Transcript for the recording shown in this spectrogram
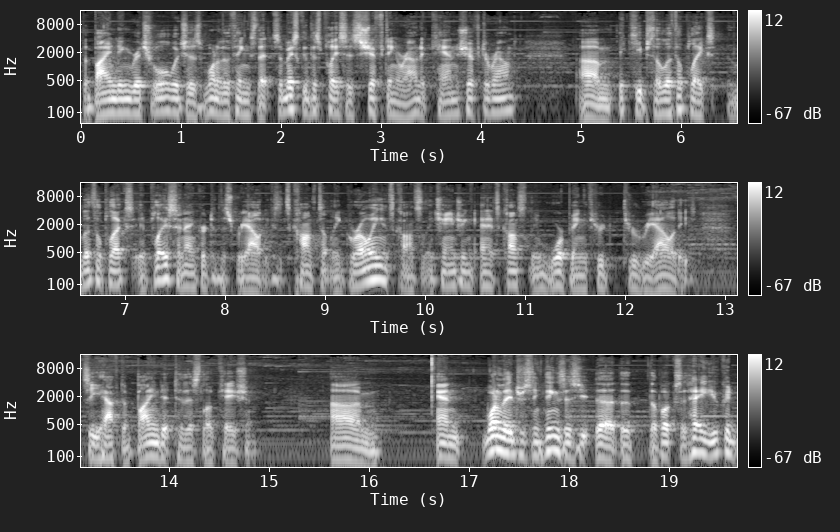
The Binding Ritual, which is one of the things that. So basically, this place is shifting around. It can shift around. Um, it keeps the lithoplex, lithoplex in place and anchored to this reality because it's constantly growing, it's constantly changing, and it's constantly warping through through realities. So you have to bind it to this location. Um, and one of the interesting things is you, the, the, the book said, hey, you could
